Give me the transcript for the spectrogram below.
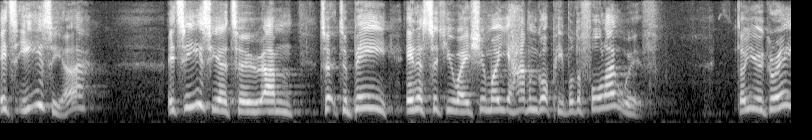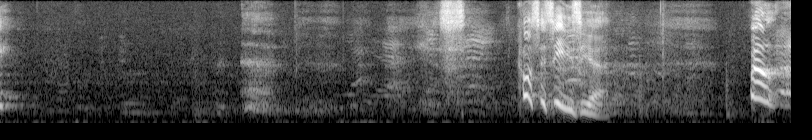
It's easier. It's easier to, um, to, to be in a situation where you haven't got people to fall out with. Don't you agree? Of course, it's easier. Well, uh,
